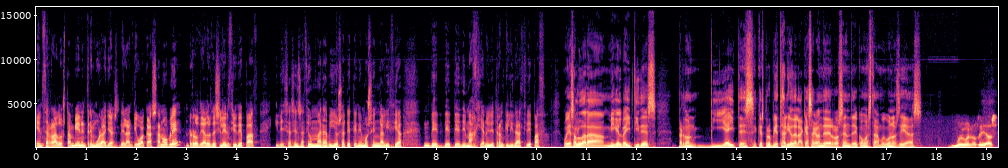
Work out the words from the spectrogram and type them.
encerrados también entre murallas de la antigua Casa Noble, rodeados de silencio y de paz, y de esa sensación maravillosa que tenemos en Galicia de, magia ¿no? y de tranquilidad y de paz. Voy a saludar a Miguel Beitides, perdón, Vieites, que es propietario de la Casa Grande de Rosende. ¿Cómo está? Muy buenos días. Muy buenos días.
